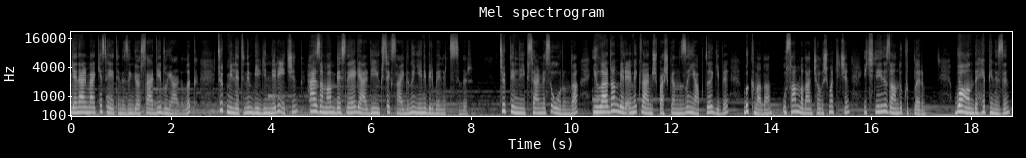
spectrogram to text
genel merkez heyetinizin gösterdiği duyarlılık, Türk milletinin bilginleri için her zaman besleye geldiği yüksek saygının yeni bir belirtisidir. Türk dilinin yükselmesi uğrunda yıllardan beri emek vermiş başkanınızın yaptığı gibi bıkmadan, usanmadan çalışmak için içtiğiniz andı kutlarım. Bu anda hepinizin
